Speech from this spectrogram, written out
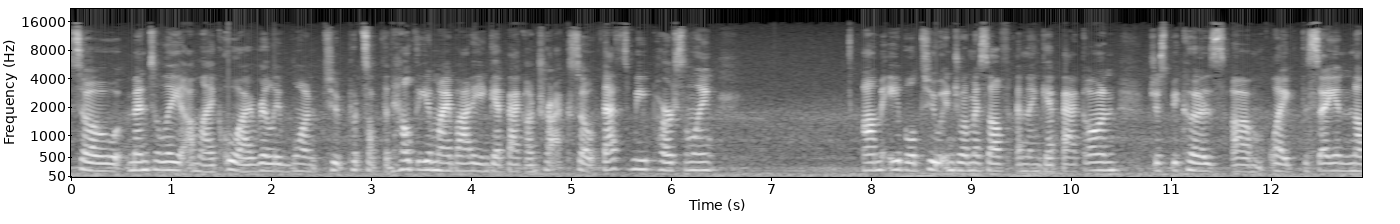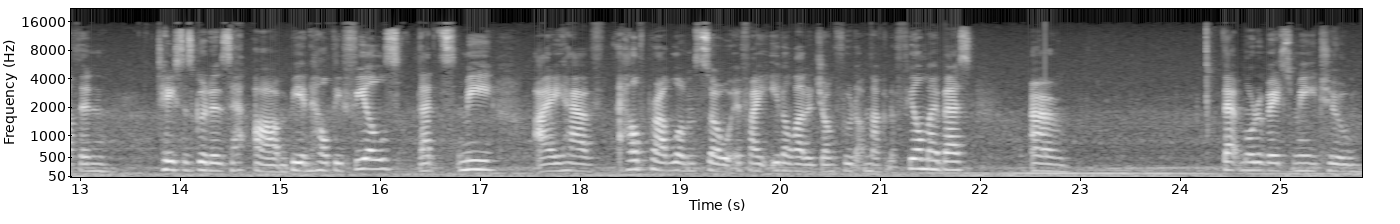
so mentally, I'm like, oh, I really want to put something healthy in my body and get back on track. So that's me personally. I'm able to enjoy myself and then get back on just because, um, like the saying, nothing tastes as good as um, being healthy feels. That's me. I have health problems, so if I eat a lot of junk food, I'm not going to feel my best. Um, that motivates me to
